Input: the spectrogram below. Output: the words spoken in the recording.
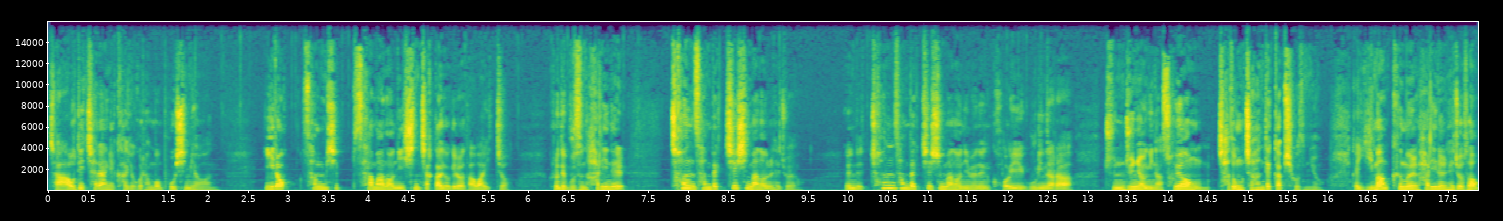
자, 아우디 차량의 가격을 한번 보시면 1억 34만 원이 신차 가격이라고 나와 있죠. 그런데 무슨 할인을 1,370만 원을 해줘요. 근데 1,370만 원이면은 거의 우리나라 준준형이나 소형 자동차 한 대 값이거든요. 그러니까 이만큼을 할인을 해줘서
